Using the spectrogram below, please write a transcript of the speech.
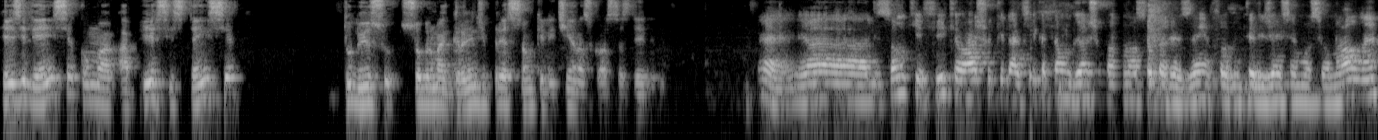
resiliência, como a, a persistência, tudo isso sobre uma grande pressão que ele tinha nas costas dele. É, a lição que fica, eu acho que daí fica até um gancho para a nossa outra resenha sobre inteligência emocional, né?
